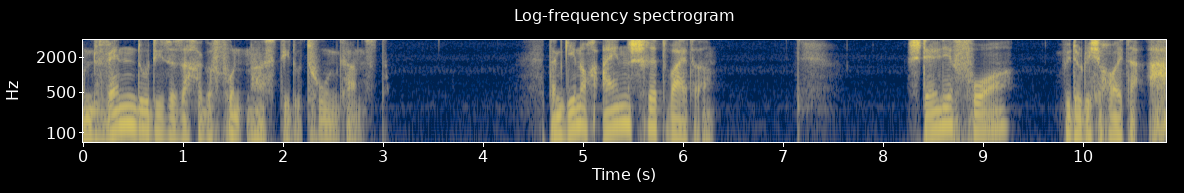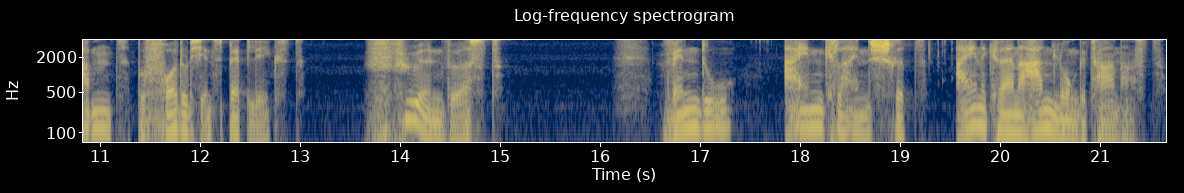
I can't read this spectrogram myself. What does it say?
Und wenn du diese Sache gefunden hast, die du tun kannst, dann geh noch einen Schritt weiter. Stell dir vor, wie du dich heute Abend, bevor du dich ins Bett legst, fühlen wirst, wenn du einen kleinen Schritt, eine kleine Handlung getan hast,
